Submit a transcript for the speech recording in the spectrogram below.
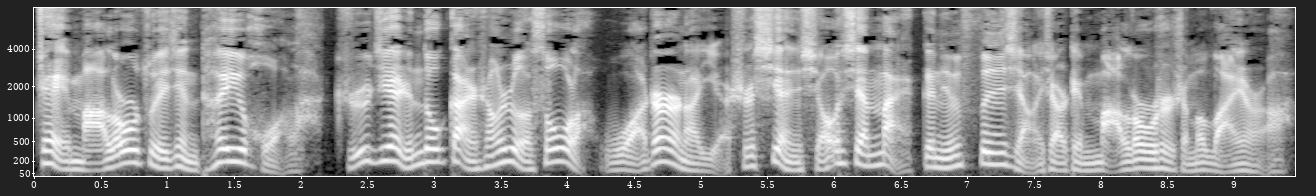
这马搂最近忒火了，直接人都干上热搜了。我这儿呢也是现学现卖，跟您分享一下这马搂是什么玩意儿啊？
